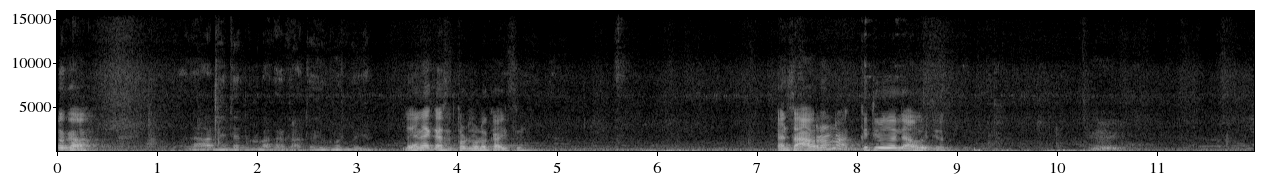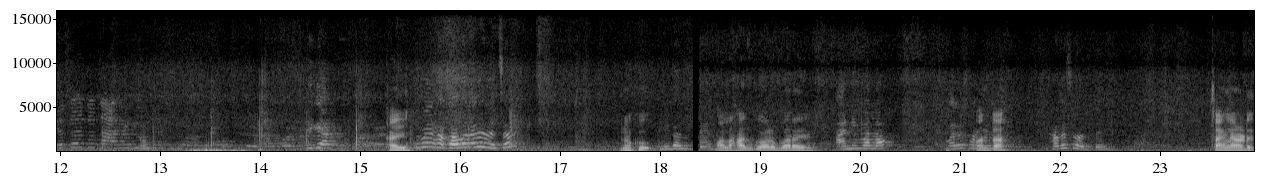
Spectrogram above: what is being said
का लय नाही का असं थोडं थोडं खायचं? यांचं आवरण ना किती वेळ झाले आवडतं येतोय तो ताना घेऊन येतो. ठीक आहे काय हा नाही नको. मी? मला हाच गोल बरा आहे. आणि मला मला कोणता? हा कसं वाटतंय? चांगला वाटत.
